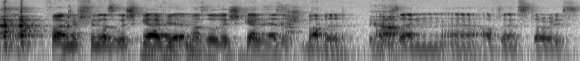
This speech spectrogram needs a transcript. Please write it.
vor allem ich finde das richtig geil, wie er immer so richtig geil hessisch babbelt Ja. auf seinen, äh, auf seinen Stories.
